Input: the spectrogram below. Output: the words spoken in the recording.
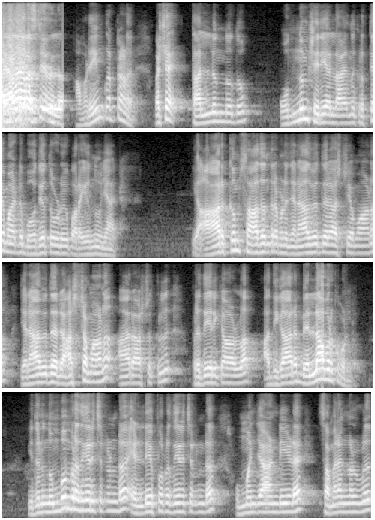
അയാളെ അറസ്റ്റ് ചെയ്തല്ലോ. അവിടെയും കറക്റ്റാണ് പക്ഷെ തല്ലുന്നതും ഒന്നും ശരിയല്ല എന്ന് കൃത്യമായിട്ട് ബോധ്യത്തോട് പറയുന്നു ഞാൻ. ആർക്കും സ്വാതന്ത്ര്യമാണ്. ജനാധിപത്യ രാഷ്ട്രീയമാണ് ജനാധിപത്യ രാഷ്ട്രമാണ് ആ രാഷ്ട്രത്തിൽ പ്രതികരിക്കാനുള്ള അധികാരം എല്ലാവർക്കുമുണ്ട്. ഇതിനു മുമ്പും പ്രതികരിച്ചിട്ടുണ്ട് എൽ ഡി എഫ് പ്രതികരിച്ചിട്ടുണ്ട്. ഉമ്മൻചാണ്ടിയുടെ സമരങ്ങളിൽ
